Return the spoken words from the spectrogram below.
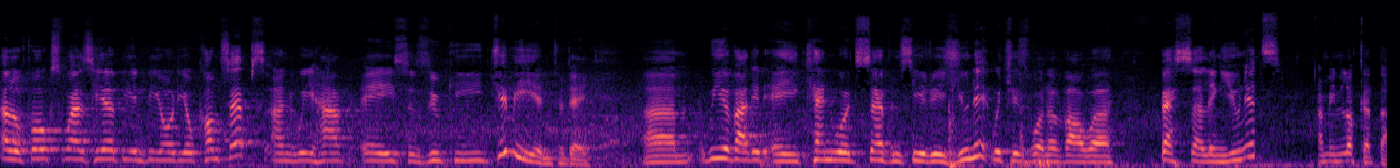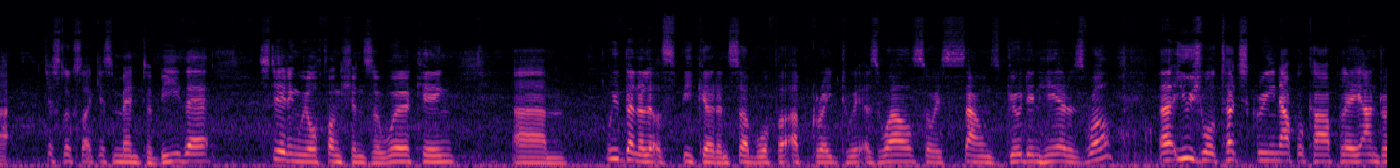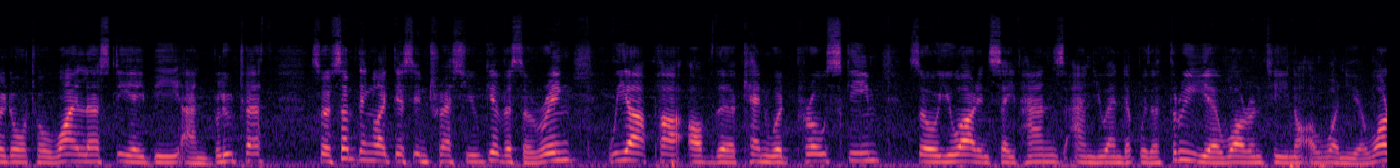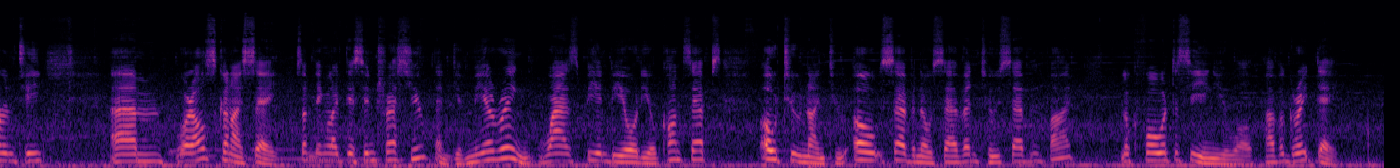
Hello folks, Waz here, B&B Audio Concepts, and we have a Suzuki Jimny in today. Um, we have added a Kenwood 7 Series unit, which is one of our best-selling units. I mean, look at that. Just looks like it's meant to be there. Steering wheel functions are working. Um, we've done a little speaker and subwoofer upgrade to it as well, so it sounds good in here as well. Uh, usual touchscreen, Apple CarPlay, Android Auto, wireless, DAB and Bluetooth. So if something like this interests you, give us a ring. We are part of the Kenwood Pro scheme. So you are in safe hands and you end up with a three-year warranty, not a one-year warranty. Um, what else can I say? Something like this interests you? Then give me a ring. Waz B&B Audio Concepts 02920 707 275. Look forward to seeing you all. Have a great day.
